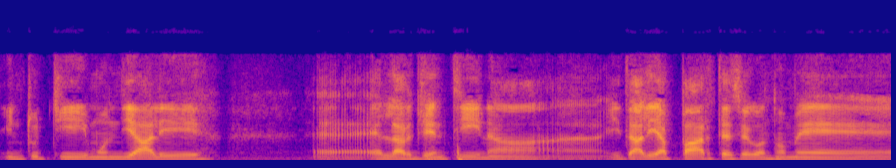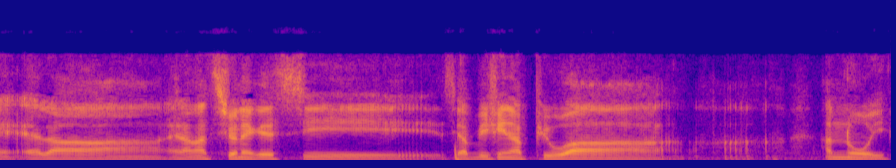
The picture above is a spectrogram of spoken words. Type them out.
in tutti i mondiali, eh, è l'Argentina. Eh, Italia a parte, secondo me, è la, è la nazione che si, si, avvicina più a, a, a noi.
